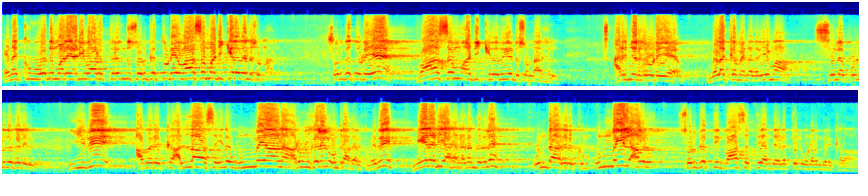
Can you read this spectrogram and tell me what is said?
எனக்கு ஓதுமலை மலை அடிவாரத்திலிருந்து சொர்க்கத்துடைய வாசம் அடிக்கிறது என்று சொன்னார். சொர்க்கத்துடைய வாசம் அடிக்கிறது என்று சொன்னார்கள். அறிஞர்களுடைய விளக்கம் என்ன தெரியுமா? சில பொழுதுகளில் இது அவருக்கு அல்லாஹ் செய்த உண்மையான அருள்களில் ஒன்றாக இருக்கும். இது நேரடியாக நடந்ததுல ஒன்றாக இருக்கும். உண்மையில் அவர் சொர்க்கத்தின் வாசத்தை அந்த இடத்தில் உணர்ந்திருக்கலாம்.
